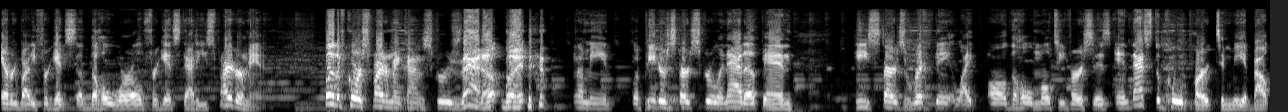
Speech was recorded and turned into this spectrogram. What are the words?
everybody forgets, uh, the whole world forgets that he's Spider Man. But of course, Spider Man kind of screws that up. But I mean, but Peter starts screwing that up and he starts rifting like all the whole multiverses. And that's the cool part to me about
